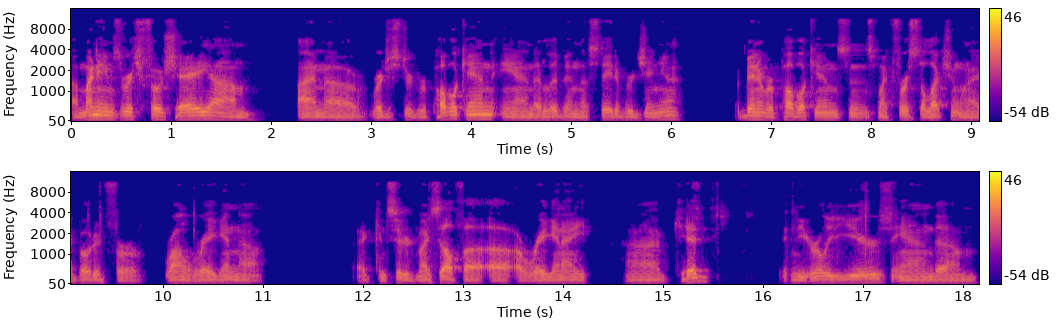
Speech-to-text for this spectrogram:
Uh, my name is Rich Fauché. Um, I'm a registered Republican and I live in the state of Virginia. I've been a Republican since my first election when I voted for Ronald Reagan. Uh, I considered myself a, a, a Reaganite uh, kid in the early years, and um,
